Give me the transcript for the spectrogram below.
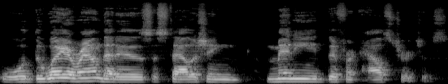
well, the way around that is establishing many different house churches.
